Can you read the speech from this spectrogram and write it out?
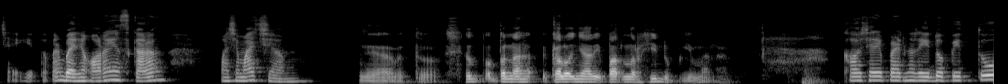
kayak gitu kan banyak orang yang sekarang macam-macam Ya betul. Pernah kalau nyari partner hidup gimana? kalau cari partner hidup itu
